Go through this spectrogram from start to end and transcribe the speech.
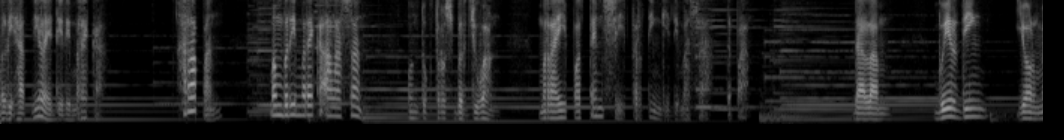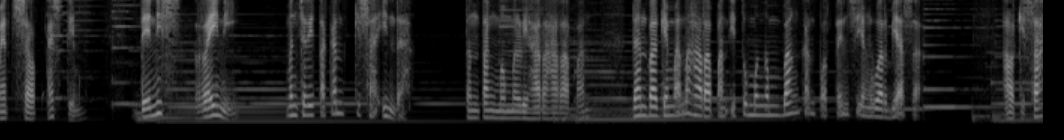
melihat nilai diri mereka. Harapan memberi mereka alasan untuk terus berjuang meraih potensi tertinggi di masa depan. Dalam Building Your Mad Self Esteem, Dennis Rainey menceritakan kisah indah tentang memelihara harapan dan bagaimana harapan itu mengembangkan potensi yang luar biasa. Alkisah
